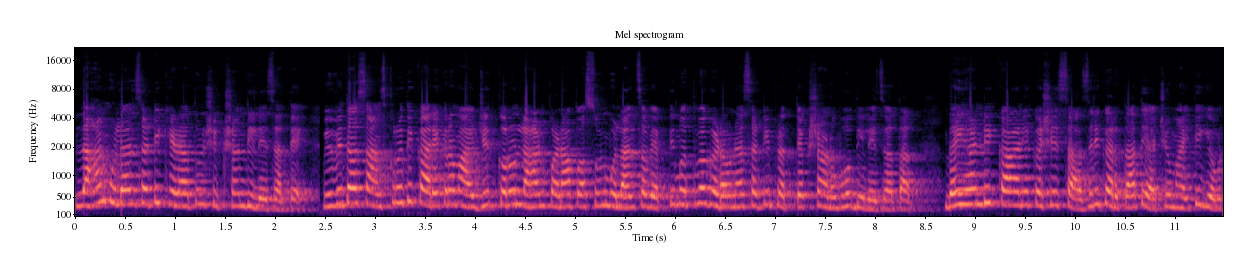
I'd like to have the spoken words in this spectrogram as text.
लहान मुलांसाठी खेळातून शिक्षण दिले जाते. विविध सांस्कृतिक कार्यक्रम आयोजित करून लहानपणापासून मुलांचं व्यक्तिमत्व घडवण्यासाठी प्रत्यक्ष अनुभव दिले जातात. दहीहंडी का आणि कशी साजरी करतात याची माहिती घेऊन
